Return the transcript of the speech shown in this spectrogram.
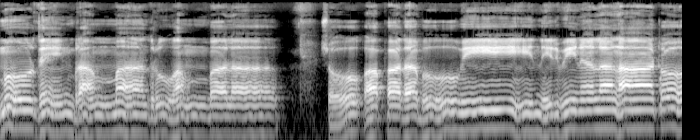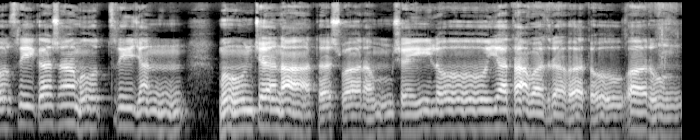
मूर्धेन् ब्रह्मध्रुवं बल। सोऽपदभुवि निर्विनललाटो श्रीकसमुत्सृजन् मुञ्चनाथस्वरं शैलो यथा वज्रहतो अरुन्।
